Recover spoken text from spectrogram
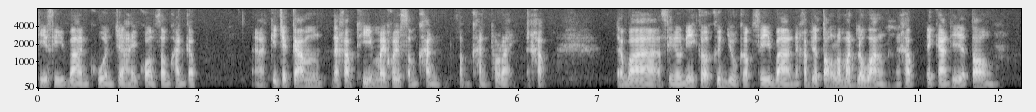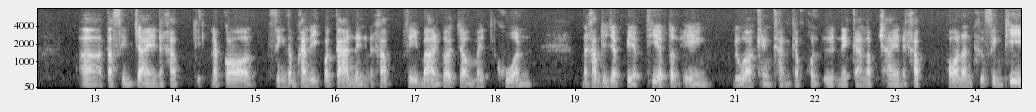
ที่สีบานควรจะให้ความสำคัญกับ กิจกรรมนะครับที่ไม่ค่อยสำคัญสำคัญเท่าไหร่นะครับ แต่ว่าสิ่งเหล่านี้ก็ขึ้นอยู่กับสีบานนะครับ จะต้องระมัดระวังนะครับ ในการที่จะต้องตัดสินใจนะครับ แล้วก็สิ่งสำคัญอีกประการหนึ่งนะครับ สีบานก็จะไม่ควรนะครับ ที่จะเปรียบเทียบตนเอง หรือว่าแข่งขันกับคนอื่นในการรับใช้นะครับ เพราะนั่นคือสิ่งที่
